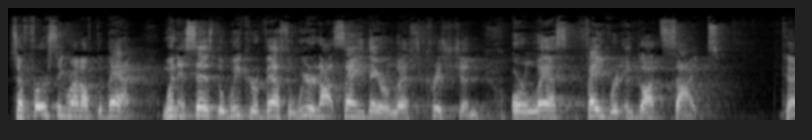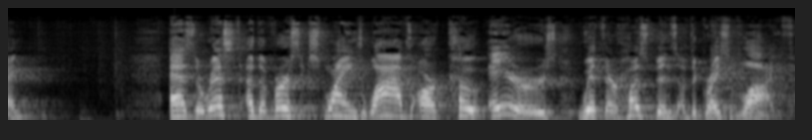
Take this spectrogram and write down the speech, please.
So, first thing right off the bat, when it says the weaker vessel, we're not saying they are less Christian or less favored in God's sight. Okay? As the rest of the verse explains, wives are co heirs with their husbands of the grace of life.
